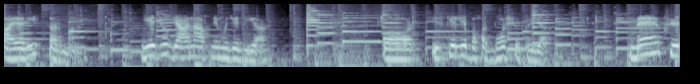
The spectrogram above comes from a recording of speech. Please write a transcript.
fiery sermon ये जो ज्ञान आपने मुझे दिया और इसके लिए बहुत बहुत शुक्रिया। मैं फिर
